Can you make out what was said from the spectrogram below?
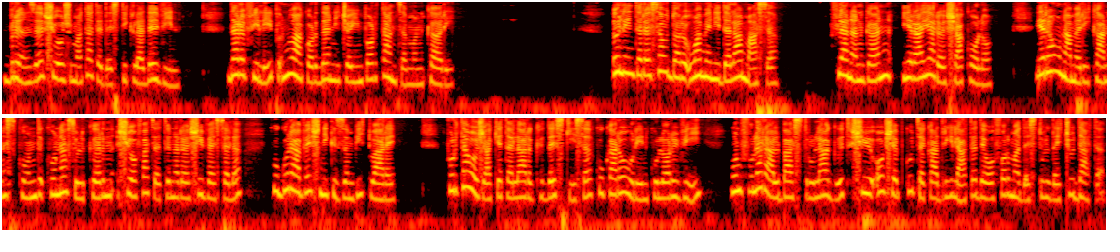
brânză și o jumătate de sticlă de vin dar Filip nu acordă nicio importanță mâncării. Îl interesau doar oamenii de la masă. Flanagan era iarăși acolo. Era un american scund, cu nasul cârn și o față tânără și veselă, cu gura veșnic zâmbitoare. Purta o jachetă larg deschisă, cu carouri în culori vii, un fular albastru la gât și o șepcuță cadrilată de o formă destul de ciudată.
